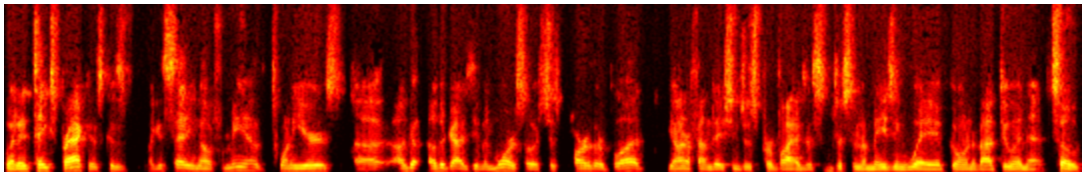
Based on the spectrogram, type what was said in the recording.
But it takes practice because, like I said, you know, for me, uh, 20 years, uh, other guys even more. So it's just part of their blood. The Honor Foundation just provides us just an amazing way of going about doing that. So,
